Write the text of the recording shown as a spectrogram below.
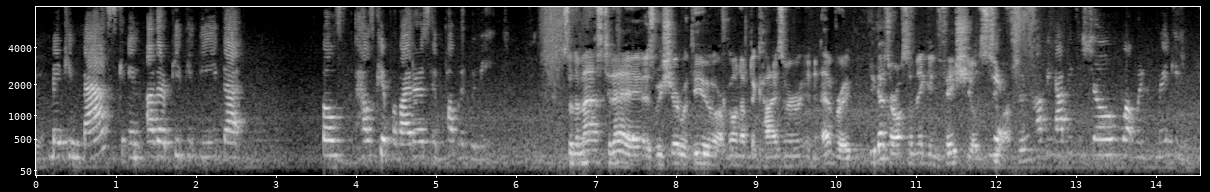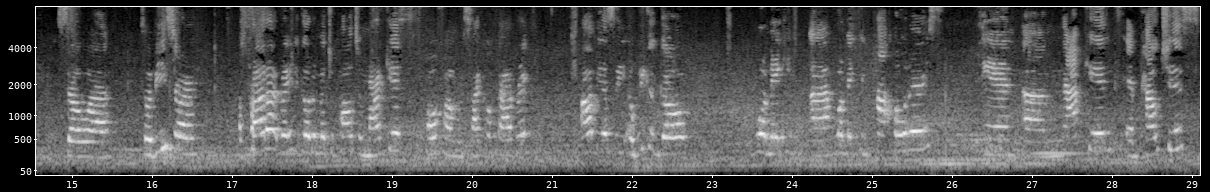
yeah. making masks and other PPE that both healthcare providers and public would need. So the masks today, as we shared with you, are going up to Kaiser and Everett. You guys are also making face shields too, yes. aren't you? I'll be happy to show what we're making. So, uh, so these are a product ready to go to Metropolitan Market, all from recycled fabric. Obviously, a week ago, we're making uh, we're making pot holders and um, napkins and pouches,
